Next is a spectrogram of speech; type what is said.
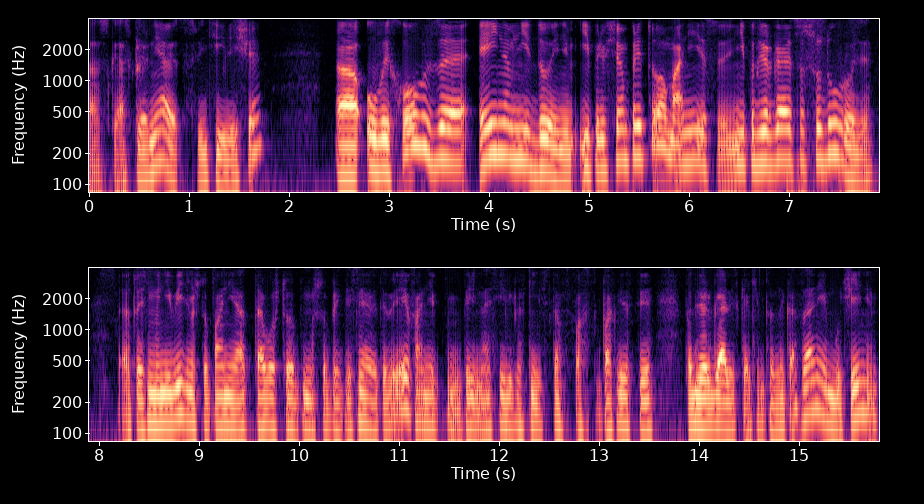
оскверняют святилище. Э, Увыхолзе Эйном Недойнем. И при всем при том, они не подвергаются суду вроде. Э, то есть мы не видим, чтобы они от того, что, что притесняют евреев, они переносили какие-то там впоследствии подвергались каким-то наказаниям, мучениям.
